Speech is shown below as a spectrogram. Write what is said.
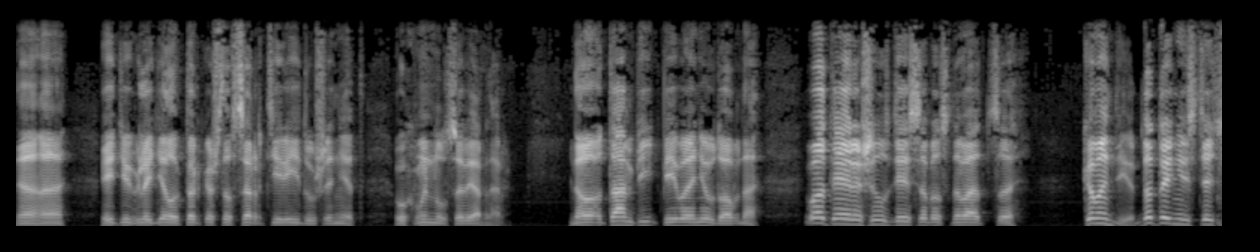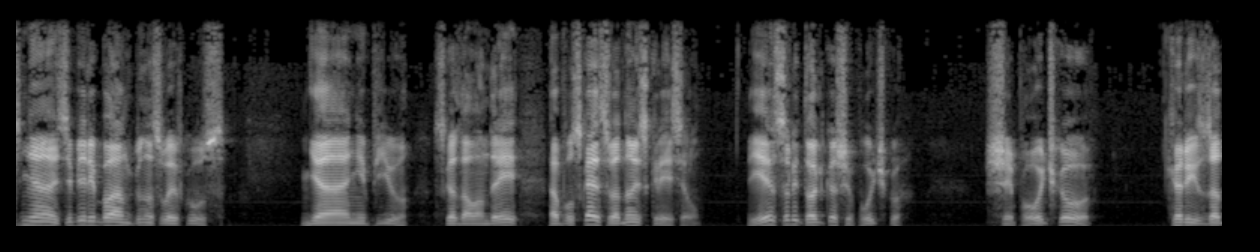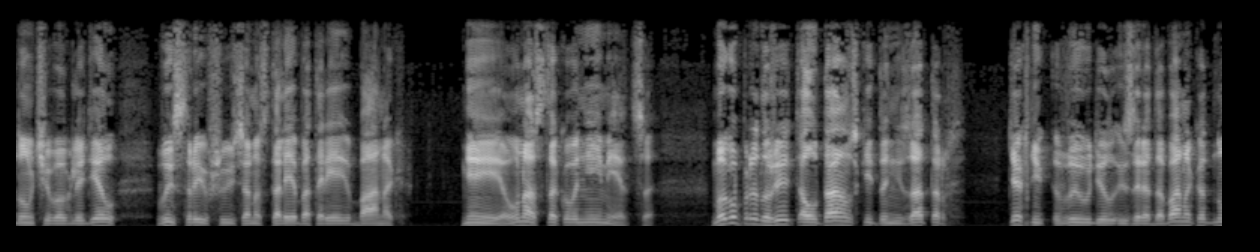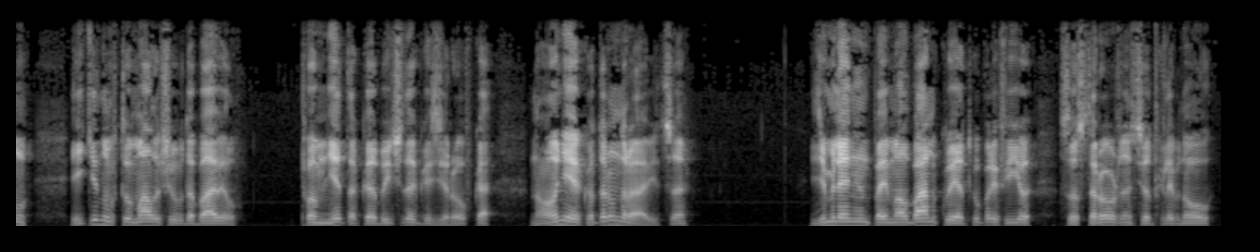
Ага, этих гляделок только что в сортире и души нет, — ухмыльнулся Вернер. — Но там пить пиво неудобно. Вот я решил здесь обосноваться. — Командир, да ты не стесняйся, бери банку на свой вкус. — Я не пью, — сказал Андрей, опускаясь в одно из кресел. — Если только шипучку. — Шипучку? Крис задумчиво оглядел выстроившуюся на столе батарею банок. — Не, у нас такого не имеется. Могу предложить алтанский тонизатор. Техник выудил из ряда банок одну и, кинув ту Малышев, добавил. По мне, так обычная газировка, но некоторым нравится. — Землянин поймал банку и, откупорив ее, с осторожностью отхлебнул.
